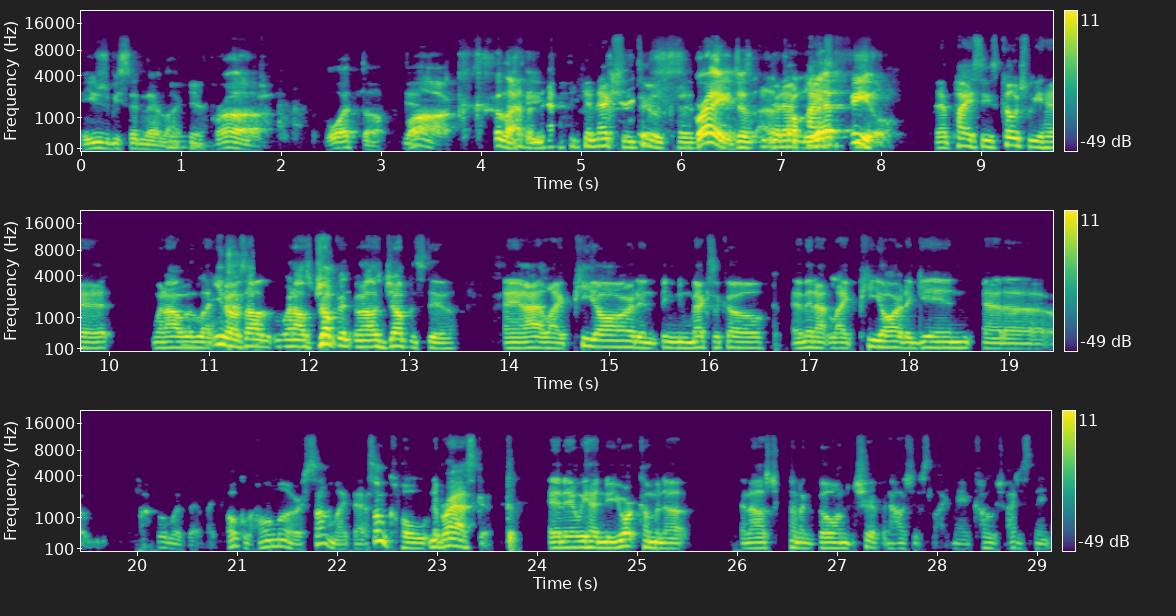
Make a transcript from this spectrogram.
And you should be sitting there like, yeah. bruh, what the yeah. fuck? like That's a nasty connection too. Right, just from Pisces, left field. That Pisces coach we had when I was like, you know, so I was, when I was jumping, when I was jumping still, and I like PR'd in, in New Mexico, and then I like PR'd again at uh, what was that, like Oklahoma or something like that, some cold Nebraska, and then we had New York coming up, and I was trying to go on the trip, and I was just like, man, coach, I just think.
